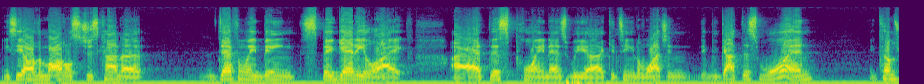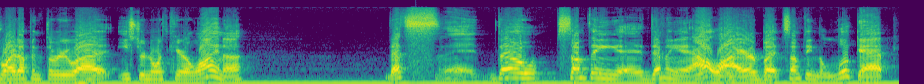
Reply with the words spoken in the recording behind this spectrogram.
You see all the models just kind of definitely being spaghetti-like uh, at this point as we continue to watch. And we've got this one it comes right up and through uh, eastern North Carolina. That's, uh, though, something, uh, definitely an outlier, but something to look at.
